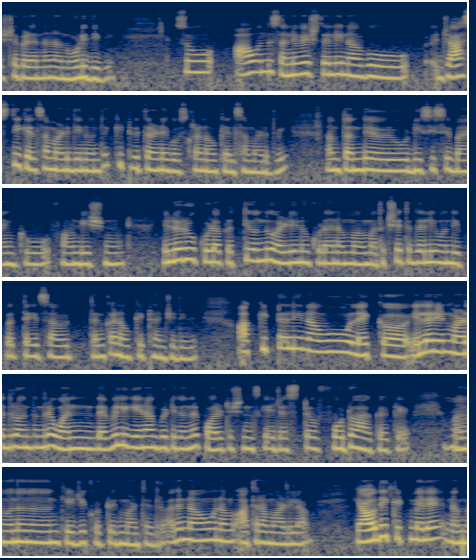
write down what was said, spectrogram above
ದೃಶ್ಯಗಳನ್ನು ನಾವು ನೋಡಿದ್ದೀವಿ ಸೊ ಆ ಒಂದು ಸನ್ನಿವೇಶದಲ್ಲಿ ನಾವು ಜಾಸ್ತಿ ಕೆಲಸ ಮಾಡಿದ್ದೀನೋ ಅಂದರೆ ಕಿಟ್ ವಿತರಣೆಗೋಸ್ಕರ ನಾವು ಕೆಲಸ ಮಾಡಿದ್ವಿ. ನಮ್ಮ ತಂದೆಯವರು D C C bank foundation ಎಲ್ಲರೂ ಕೂಡ ಪ್ರತಿಯೊಂದು ಹಳ್ಳಿನೂ ಕೂಡ ನಮ್ಮ ಮತಕ್ಷೇತ್ರದಲ್ಲಿ ಒಂದು ಇಪ್ಪತ್ತೈದು ಸಾವಿರ ತನಕ ನಾವು ಕಿಟ್ ಹಂಚಿದ್ದೀವಿ ಆ ಕಿಟ್ಟಲ್ಲಿ ನಾವು ಲೈಕ್ ಎಲ್ಲರೂ ಏನು ಮಾಡಿದ್ರು ಅಂತಂದರೆ ಒಂದು ಲೆವೆಲಿಗೆ ಏನಾಗ್ಬಿಟ್ಟಿದೆ ಅಂದರೆ ಪಾಲಿಟಿಷಿಯನ್ಸ್ಗೆ ಜಸ್ಟ್ ಫೋಟೋ ಹಾಕೋಕ್ಕೆ ಒಂದು ಒಂದೊಂದು ಒಂದೊಂದು ಕೆ ಜಿ ಕೊಟ್ಟು ಇದು ಮಾಡ್ತಾಯಿದ್ರು ಆದರೆ ನಾವು ನಾವು ಆ ಥರ ಮಾಡಿಲ್ಲ. ಯಾವುದೇ ಕಿಟ್ ಮೇಲೆ ನಮ್ಮ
